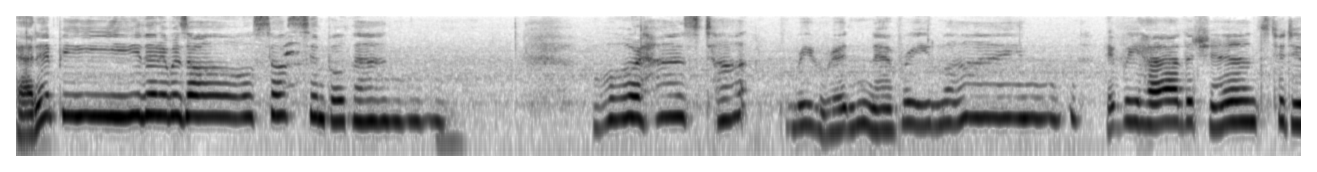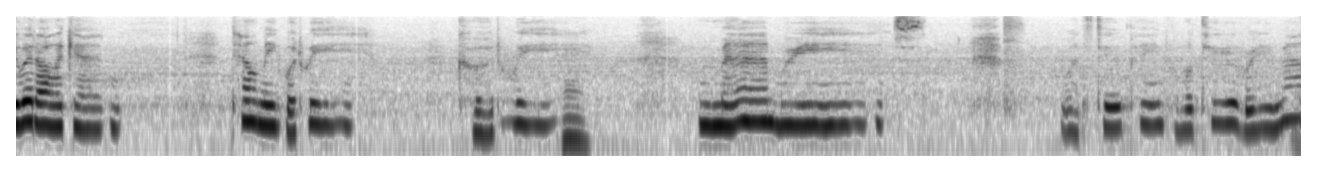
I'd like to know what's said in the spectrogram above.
Can it be that it was all so simple then? Or has time rewritten every line? If we had the chance to do it all again, tell me, would we? Could we? Hmm. Memories. What's too painful to remember?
